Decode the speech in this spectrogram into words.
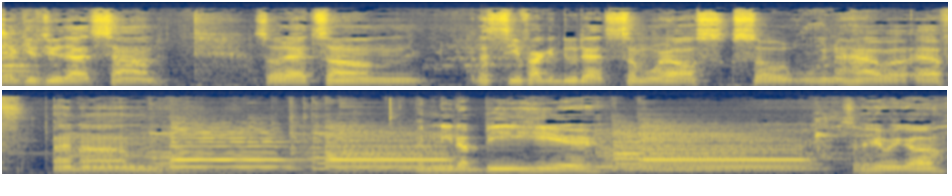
that gives you that sound. So that's um let's see if I can do that somewhere else. So we're gonna have a F and um we need a B here. So here we go.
